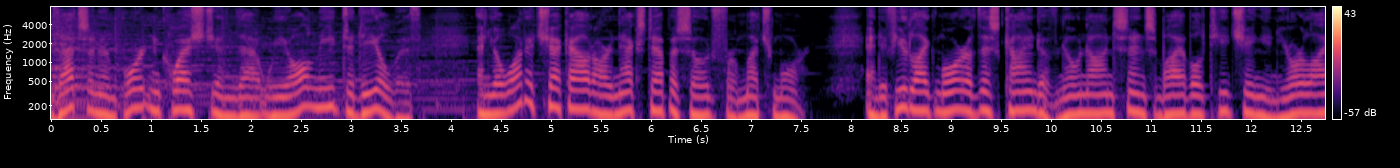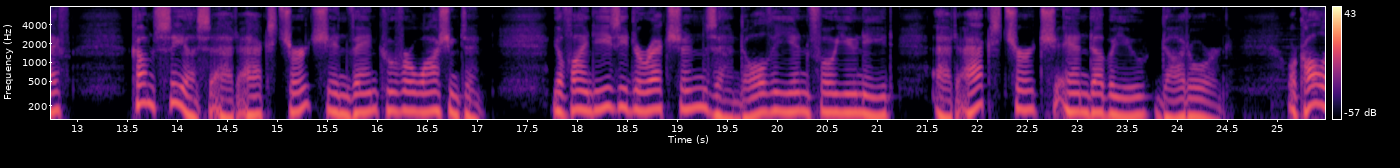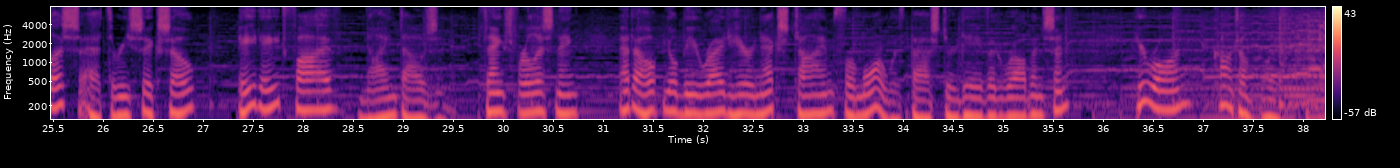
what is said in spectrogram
That's an important question that we all need to deal with and you'll want to check out our next episode for much more. And if you'd like more of this kind of no nonsense Bible teaching in your life, come see us at Axe Church in Vancouver, Washington. You'll find easy directions and all the info you need at axchurchnw.org or call us at 360 885 9000. Thanks for listening, and I hope you'll be right here next time for more with Pastor David Robinson here on Contemplate.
